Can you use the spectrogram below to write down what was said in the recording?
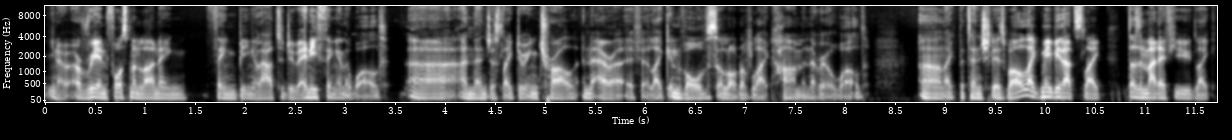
you know, a reinforcement learning thing being allowed to do anything in the world, uh, and then just like doing trial and error if it like involves a lot of like harm in the real world. Uh, like potentially as well. Like maybe that's like doesn't matter if you like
